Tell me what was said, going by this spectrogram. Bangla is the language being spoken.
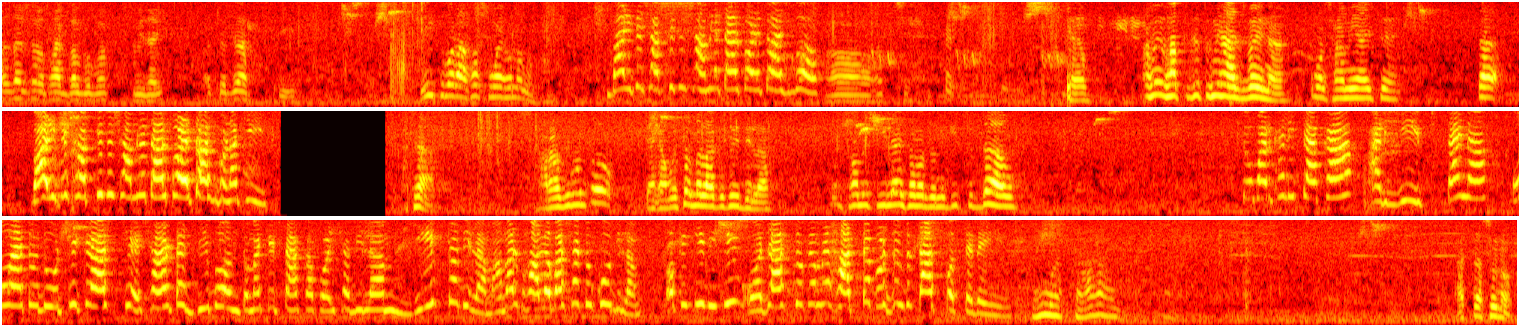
তাহলে চলো থাক গল্প কর তুমি যাই। আচ্ছা যা। ঠিক আছে এই তোমার আসার সময় হলো না? বাড়িতে সবকিছু সামলে তারপরে তো আসব। আচ্ছা। আমি ভাবতেছি তুমি আসবেই না তোমার স্বামী আইছে। তা বাড়িতে সবকিছু সামলে তারপরে তো আসব নাকি? আচ্ছা সারা জীবন তো টাকা পয়সা মেলা কিছুই দিলা। স্বামী কি লাইছে আমার জন্য কিছু দাও। খালি টাকা আর গিফট তাই না? ও এত দূর থেকে আসছে সারাটা জীবন তোমাকে টাকা পয়সা দিলাম গিফটও দিলাম আমার ভালোবাসাটুকু দিলাম। ওকে কি দিছি? ও যা আসছে ওকে আমার হাতটা পর্যন্ত টাচ করতে দেয়নি আচ্ছা শোনো।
